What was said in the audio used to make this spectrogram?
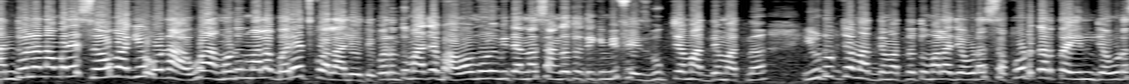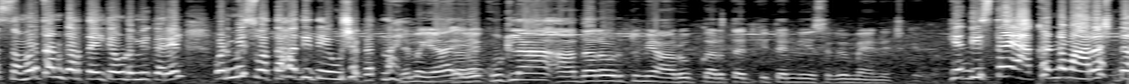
आंदोलनामध्ये सहभागी होणार व्हा म्हणून मला बरेच कॉल आले होते परंतु माझ्या भावामुळे मी त्यांना सांगत होते की मी फेसबुकच्या माध्यमातून युट्यूबच्या माध्यमातून तुम्हाला जेवढं सपोर्ट करता येईल जेवढं समर्थन करता येईल तेवढं मी करेल पण मी स्वतः तिथे येऊ शकत नाही हे कुठल्या आधारावर तुम्ही आरोप करतायत की त्यांनी हे सगळं मॅनेज केलं हे दिसतंय अखंड महाराष्ट्र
